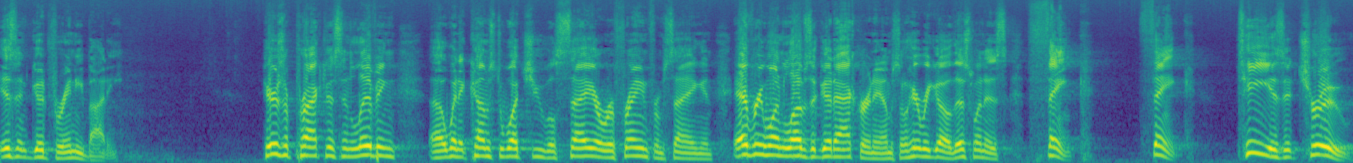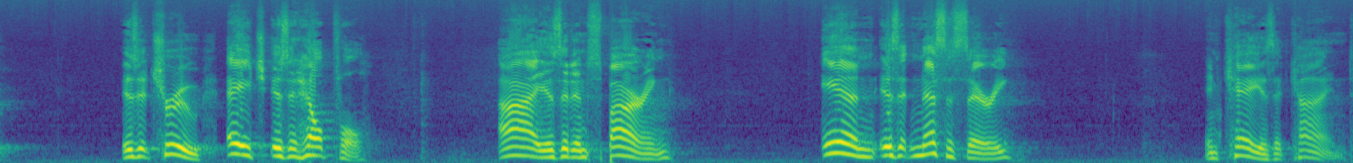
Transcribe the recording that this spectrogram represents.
isn't good for anybody. Here's a practice in living uh, when it comes to what you will say or refrain from saying. And everyone loves a good acronym, so here we go. This one is think. Think. T, is it true? Is it true? H, is it helpful? I, is it inspiring? N, is it necessary? And K, is it kind?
